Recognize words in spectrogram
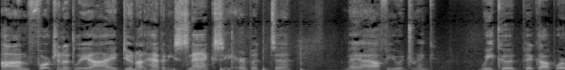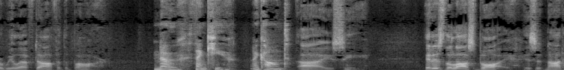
Unfortunately, I do not have any snacks here, but uh, may I offer you a drink? We could pick up where we left off at the bar. No, thank you. I can't. I see. It is the lost boy, is it not?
